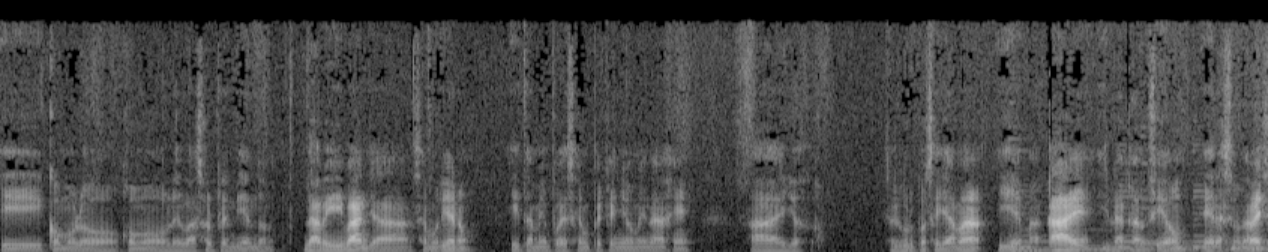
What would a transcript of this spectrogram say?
y cómo, lo, cómo le va sorprendiendo. David y Iván ya se murieron y también puede ser un pequeño homenaje a ellos dos. El grupo se llama Iema Cae y la canción Érase una vez.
